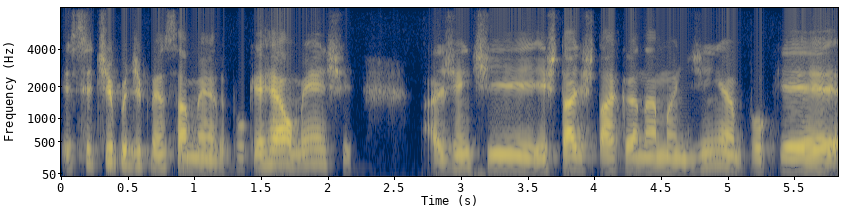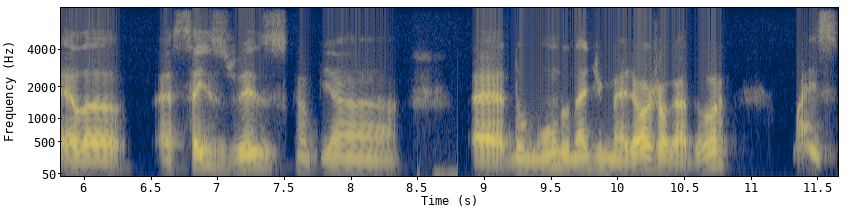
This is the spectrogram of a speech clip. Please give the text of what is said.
esse tipo de pensamento, porque realmente a gente está destacando a Amandinha porque ela é seis vezes campeã é, do mundo, né, de melhor jogador, mas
